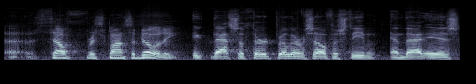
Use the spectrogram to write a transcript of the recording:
uh, self responsibility? That's the third pillar of self esteem, and that is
